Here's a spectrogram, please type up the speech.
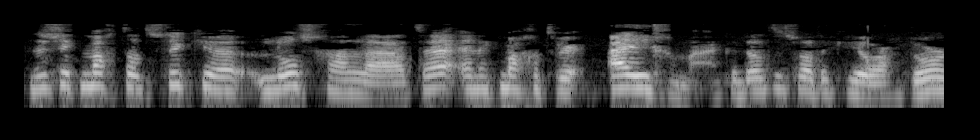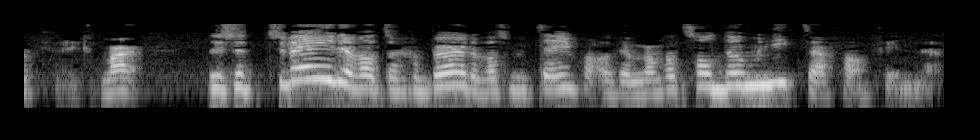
dus ik mag dat stukje los gaan laten en ik mag het weer eigen maken. Dat is wat ik heel erg doorkreeg. Maar dus het tweede wat er gebeurde was meteen van oké, maar wat zal Dominique daarvan vinden?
